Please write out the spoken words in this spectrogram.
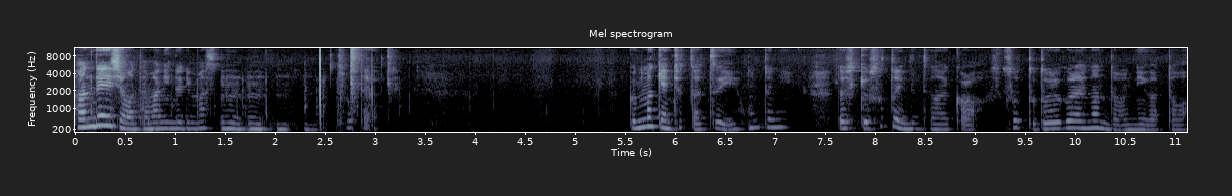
ファンデーションはたまに塗ります。うんうんうんうん。そうだよね。群馬県ちょっと暑い？本当に。私今日外に出てないから。外どれぐらいなんだろう新潟は。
